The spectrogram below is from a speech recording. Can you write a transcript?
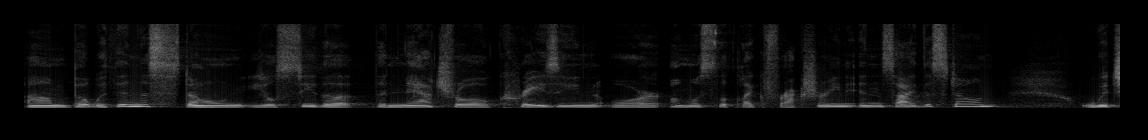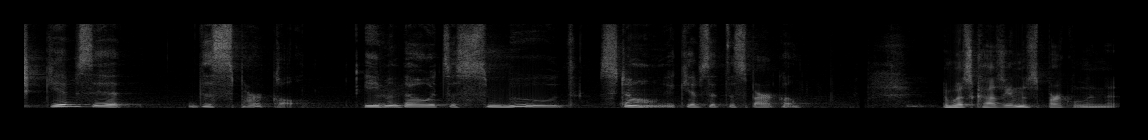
Um, but within the stone, you'll see the the natural crazing or almost look like fracturing inside the stone, which gives it the sparkle. Even though it's a smooth stone, it gives it the sparkle. And what's causing the sparkle in it,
